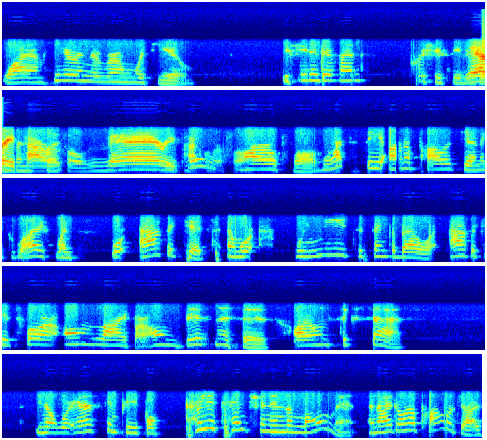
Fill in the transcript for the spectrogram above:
while I'm here in the room with you. You see the difference? Of course, you see the difference. very difference. Powerful, very powerful. Powerful. That's the unapologetic life when we're advocates and we're we need to think about we're advocates for our own life, our own businesses, our own success. You know, we're asking people, pay attention in the moment. And I don't apologize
